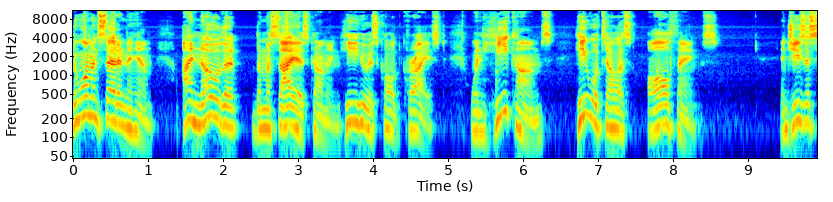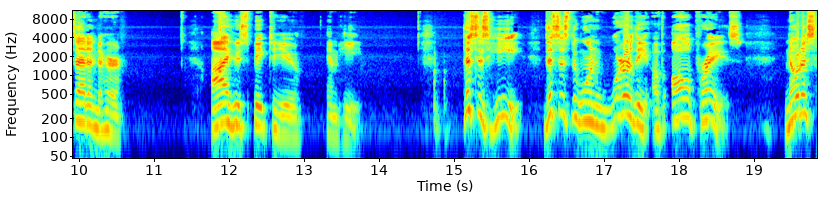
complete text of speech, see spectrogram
The woman said unto him, I know that the Messiah is coming, he who is called Christ. When he comes, he will tell us all things. And Jesus said unto her, I who speak to you am he. This is he this is the one worthy of all praise. Notice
